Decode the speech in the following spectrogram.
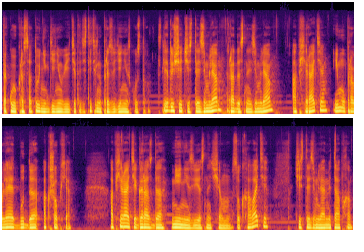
такую красоту нигде не увидите. Это действительно произведение искусства. Следующая чистая земля, радостная земля, Абхирати. Им управляет Будда Акшопхя. Абхирати гораздо менее известна, чем Сукхавати, чистая земля Митабха.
